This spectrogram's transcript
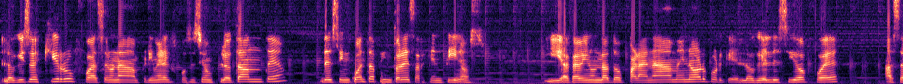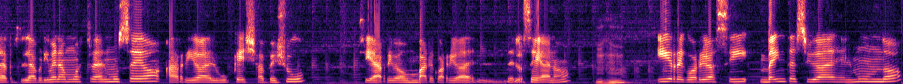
lo que hizo Esquirru fue hacer una primera exposición flotante de 50 pintores argentinos. Y acá viene un dato para nada menor porque lo que él decidió fue hacer la primera muestra del museo arriba del buque Yapeyú, sí, arriba de un barco, arriba del, del océano. Y recorrió así 20 ciudades del mundo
